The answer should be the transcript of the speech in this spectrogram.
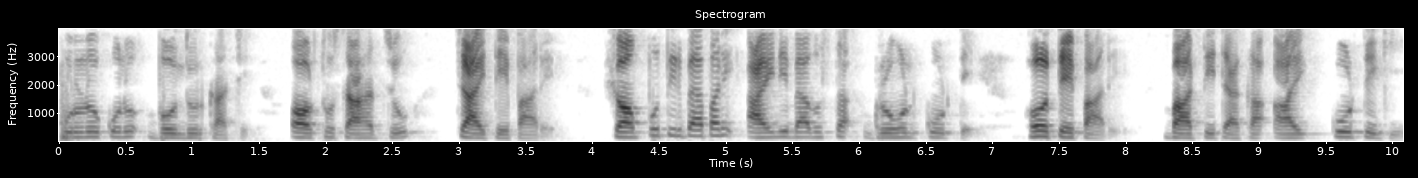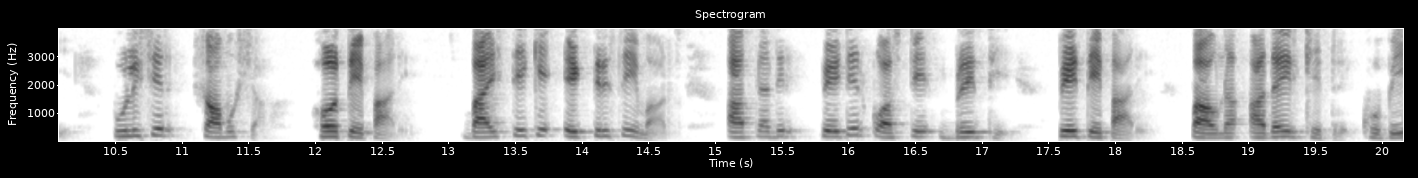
পুরনো কোনো বন্ধুর কাছে অর্থ সাহায্য চাইতে পারে। সম্পত্তির ব্যাপারে আইনি ব্যবস্থা গ্রহণ করতে হতে পারে। বাড়তি টাকা আয় করতে গিয়ে পুলিশের সমস্যা হতে পারে। বাইশ থেকে একত্রিশে মার্চ আপনাদের পেটের কষ্টে বৃদ্ধি পেতে পারে। পাওনা আদায়ের ক্ষেত্রে খুবই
